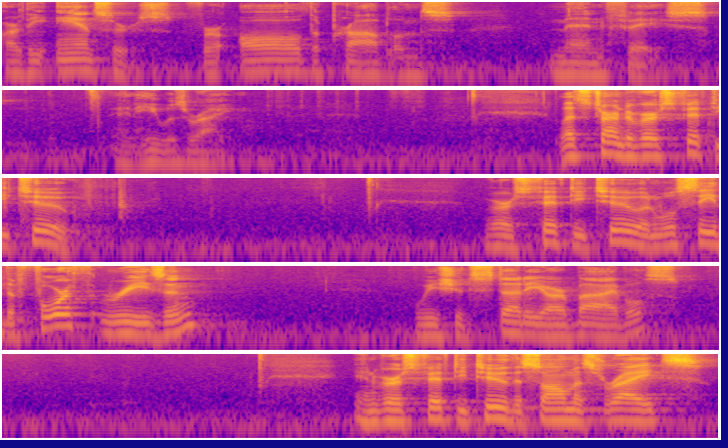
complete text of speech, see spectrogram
are the answers for all the problems men face. And he was right. Let's turn to verse 52. Verse 52, and we'll see the fourth reason we should study our Bibles. In verse 52, the psalmist writes,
